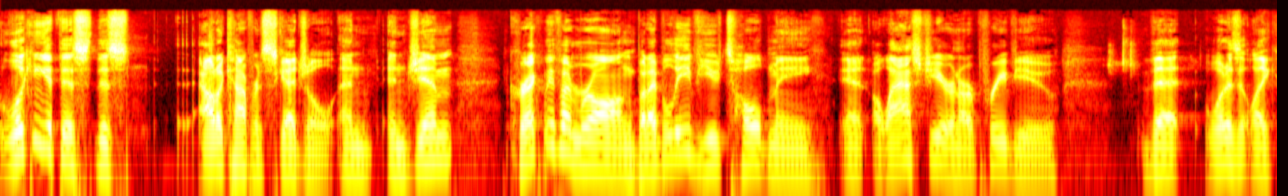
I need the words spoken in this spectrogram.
looking at this this out of conference schedule, and and Jim, correct me if I'm wrong, but I believe you told me in, uh, last year in our preview that what is it like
